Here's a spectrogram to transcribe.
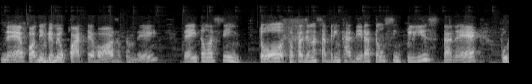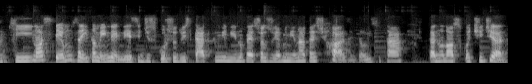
né? Podem uhum. ver meu quarto é rosa também. Né? Então, assim, tô, tô fazendo essa brincadeira tão simplista, né? Porque nós temos aí também, né, nesse discurso do Estado, que o menino veste azul e a menina veste rosa. Então, isso tá, tá no nosso cotidiano.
